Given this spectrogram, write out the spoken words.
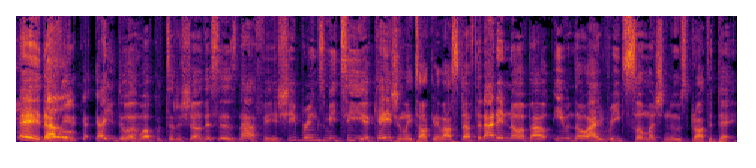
Hey, Nafi, how you doing? Welcome to the show. This is Nafi. She brings me tea occasionally talking about stuff that I didn't know about, even though I read so much news throughout the day.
